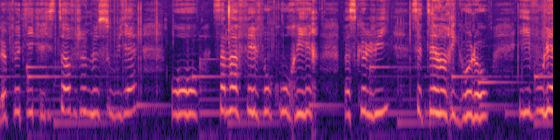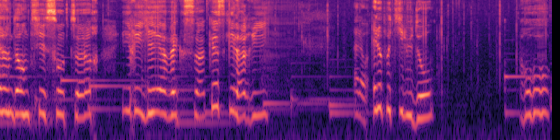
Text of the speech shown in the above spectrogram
Le petit Christophe, je me souviens. Oh, ça m'a fait beaucoup rire, parce que lui, c'était un rigolo. Il voulait un dentier sauteur. Il riait avec ça. Qu'est-ce qu'il a ri? Alors, et le petit Ludo? Oh,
